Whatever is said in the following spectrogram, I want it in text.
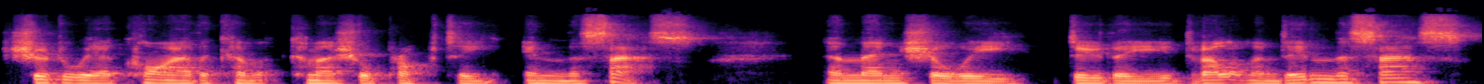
Should we acquire the com- commercial property in the SSAS? And then, shall we do the development in the SSAS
